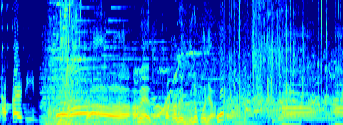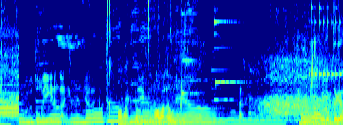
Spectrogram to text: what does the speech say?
닭갈비입니다. 야, 아멘. 닭갈비 무조건이야. 너무 이기는 거 아닌가? 미안해. 아 맞다. 아 맞다 우리. 오, 깜짝이야.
